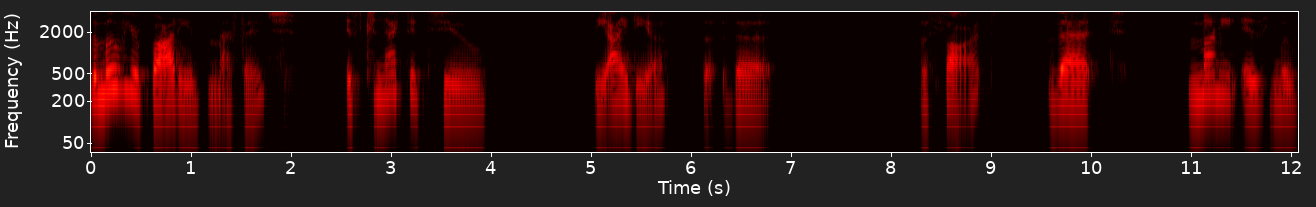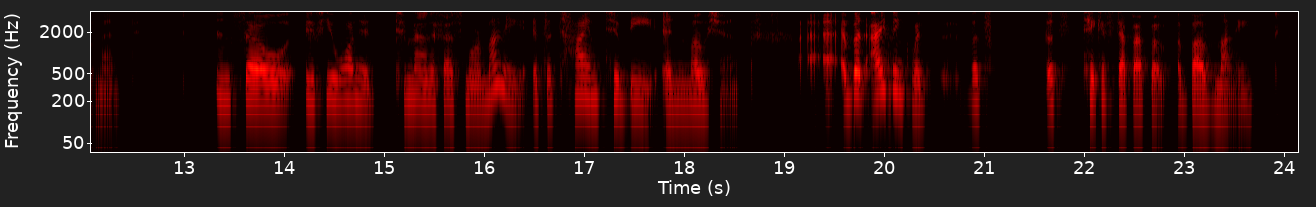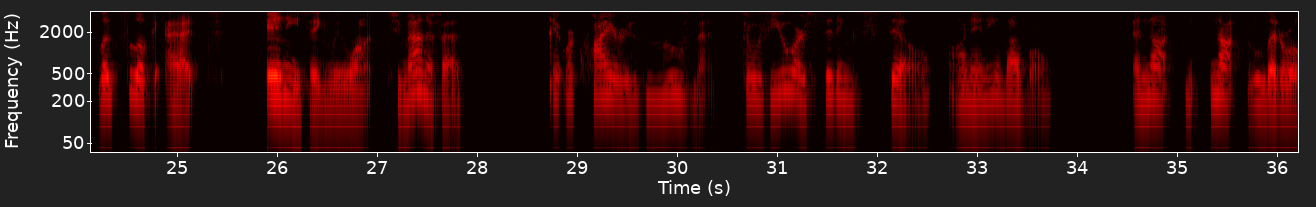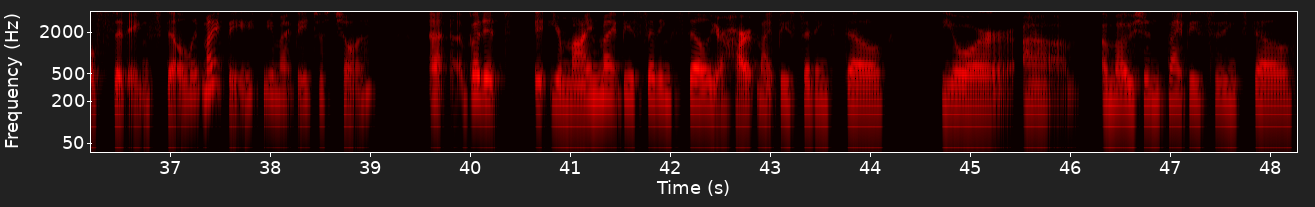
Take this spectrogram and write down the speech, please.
the move your body message is connected to the idea, the the the thought that money is movement. And so if you wanted to manifest more money, it's a time to be in motion. But I think with let's let's take a step up above money. Let's look at anything we want to manifest. It requires movement. So if you are sitting still on any level and not not literal sitting still, it might be you might be just chilling, uh, but it's it, your mind might be sitting still, your heart might be sitting still, your um, emotions might be sitting still,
